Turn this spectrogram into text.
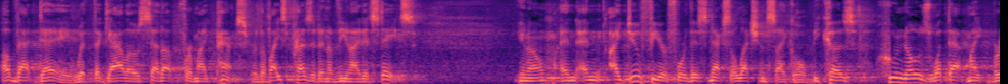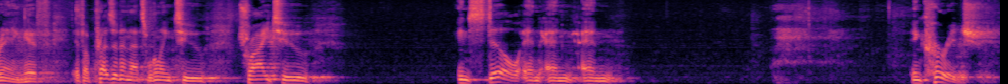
of that day with the gallows set up for Mike Pence, for the vice president of the United States. You know, and, and I do fear for this next election cycle because who knows what that might bring. If, if a president that's willing to try to instill and, and, and encourage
